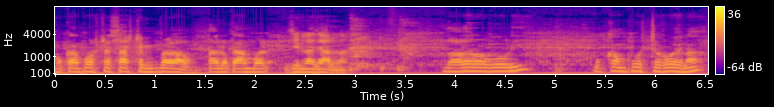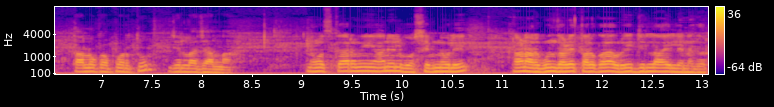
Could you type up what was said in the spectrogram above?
मुक्काम पोस्ट साष्ट पिंपळगाव तालुका अंबड जिल्हा जालना. दादाराव गवळी मुक्काम पोस्ट रोयना तालुका परतूर जिल्हा जालना. नमस्कार मी अनिल भोसेब नवले राहणार गुंजाळे तालुका रावरी जिल्हा अहिल्यानगर.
